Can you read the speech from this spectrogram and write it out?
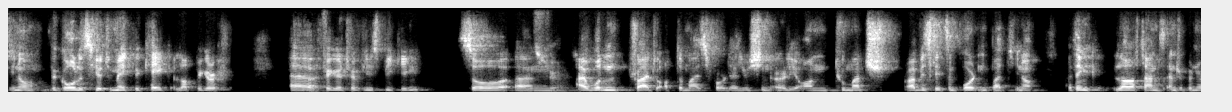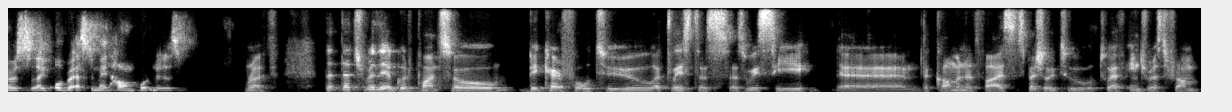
you know, the goal is here to make the cake a lot bigger, uh, right. figuratively speaking. So um, I wouldn't try to optimize for dilution early on too much. Obviously, it's important, but you know, I think a lot of times entrepreneurs like overestimate how important it is. Right. That, that's really a good point. So be careful to, at least as, as we see uh, the common advice, especially to, to have interest from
